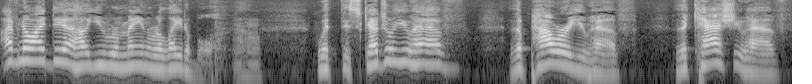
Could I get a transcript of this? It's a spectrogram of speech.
"I have no idea how you remain relatable with the schedule you have, the power you have, the cash you have,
